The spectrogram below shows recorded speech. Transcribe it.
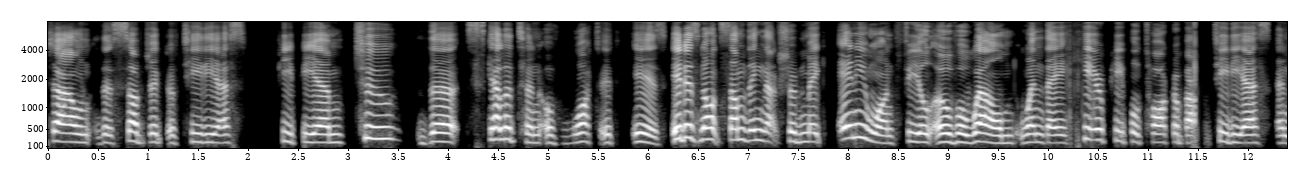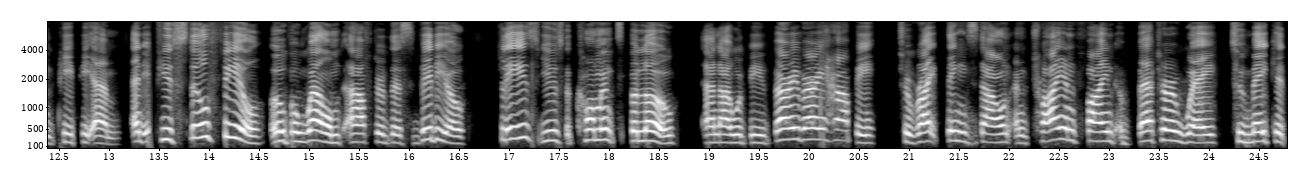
down the subject of TDS ppm to the skeleton of what it is. It is not something that should make anyone feel overwhelmed when they hear people talk about TDS and ppm. And if you still feel overwhelmed after this video, please use the comments below and I would be very, very happy to write things down and try and find a better way to make it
